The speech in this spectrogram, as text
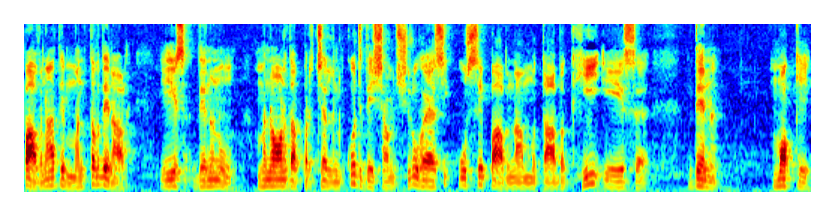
ਭਾਵਨਾ ਤੇ ਮੰਤਵ ਦੇ ਨਾਲ ਇਸ ਦਿਨ ਨੂੰ ਮਨਾਉਣ ਦਾ ਪ੍ਰਚਲਨ ਕੁਝ ਦੇਸ਼ਾਂ ਵਿੱਚ ਸ਼ੁਰੂ ਹੋਇਆ ਸੀ, ਉਸੇ ਭਾਵਨਾ ਮੁਤਾਬਕ ਹੀ ਇਸ ਦਿਨ ਮੌਕੇ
